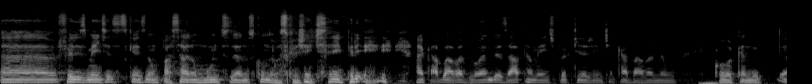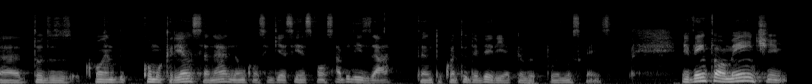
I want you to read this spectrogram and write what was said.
Uh, felizmente, esses cães não passaram muitos anos conosco. A gente sempre acabava doando exatamente porque a gente acabava não colocando todos, quando, como criança, né, não conseguia se responsabilizar tanto quanto deveria pelo, pelos cães. Eventualmente,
